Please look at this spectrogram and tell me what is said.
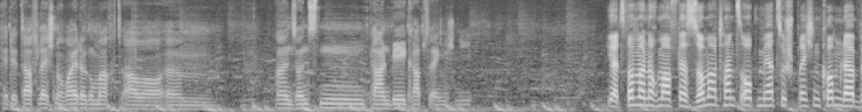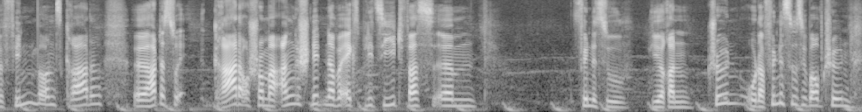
hätte da vielleicht noch weitergemacht, aber ähm, ansonsten Plan B gab es eigentlich nie. Ja, jetzt wollen wir noch mal auf das Sommertanz Open Air zu sprechen kommen. Da befinden wir uns gerade. Äh, hattest du gerade auch schon mal angeschnitten, aber explizit, was ähm, findest du hieran schön oder findest du es überhaupt schön?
